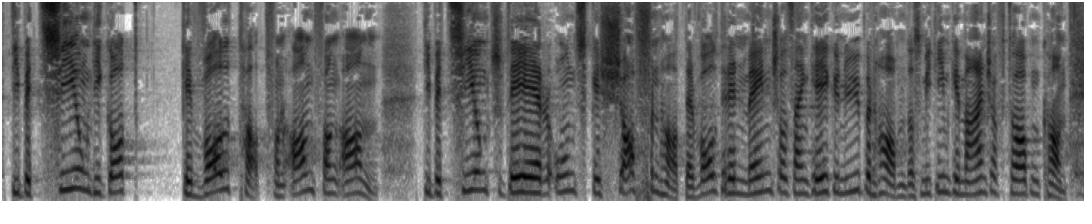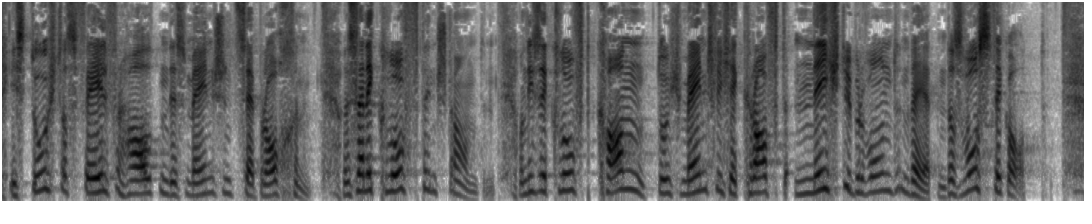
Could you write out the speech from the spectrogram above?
Die Beziehung, die Gott gewollt hat von Anfang an, die Beziehung, zu der er uns geschaffen hat. Er wollte den Mensch als ein Gegenüber haben, das mit ihm Gemeinschaft haben kann, ist durch das Fehlverhalten des Menschen zerbrochen. Es ist eine Kluft entstanden. Und diese Kluft kann durch menschliche Kraft nicht überwunden werden. Das wusste Gott.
